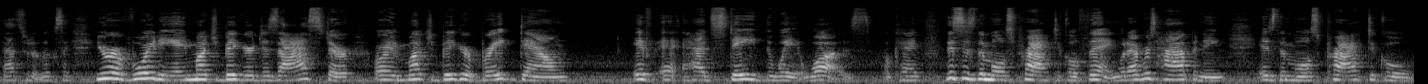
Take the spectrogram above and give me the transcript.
That's what it looks like. You're avoiding a much bigger disaster or a much bigger breakdown if it had stayed the way it was. Okay? This is the most practical thing. Whatever's happening is the most practical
